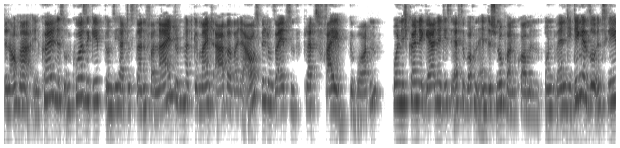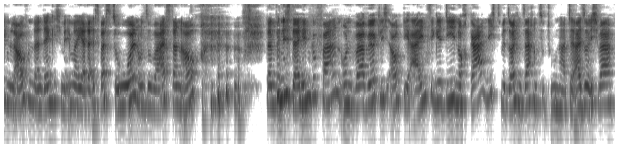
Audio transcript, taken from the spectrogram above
denn auch mal in Köln ist und Kurse gibt und sie hat es dann verneint und hat gemeint, aber bei der Ausbildung sei jetzt ein Platz frei geworden und ich könne gerne dieses erste Wochenende schnuppern kommen. Und wenn die Dinge so ins Leben laufen, dann denke ich mir immer, ja, da ist was zu holen und so war es dann auch. dann bin ich da hingefahren und war wirklich auch die einzige, die noch gar nichts mit solchen Sachen zu tun hatte. Also ich war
